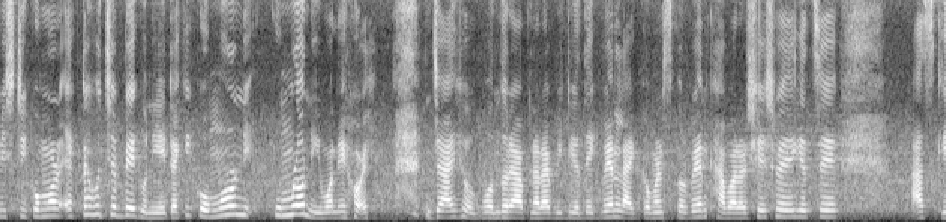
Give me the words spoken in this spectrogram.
মিষ্টি কোমর, একটা হচ্ছে বেগুনি, এটা কি কোমর কুমড়োনি মনে হয়। যাই হোক বন্ধুরা, আপনারা ভিডিও দেখবেন লাইক কমেন্টস করবেন খাবারও শেষ হয়ে গেছে। আজকে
